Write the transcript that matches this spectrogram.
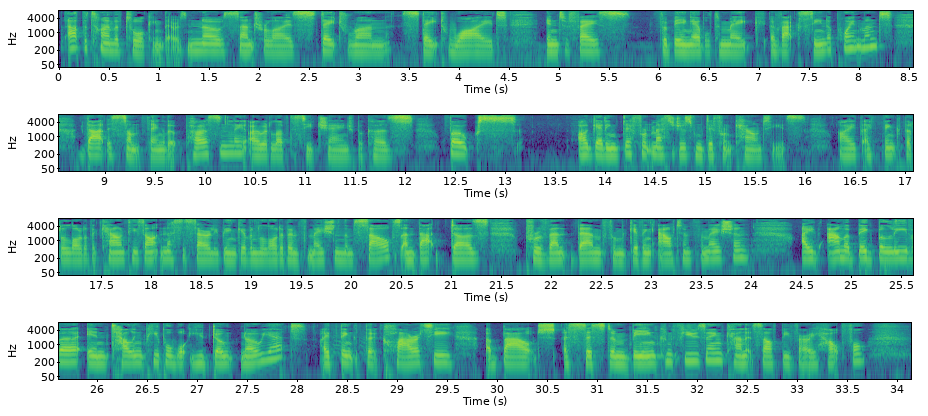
At the time of talking, there is no centralized, state run, statewide interface for being able to make a vaccine appointment. That is something that personally I would love to see change because folks are getting different messages from different counties. I, I, think that a lot of the counties aren't necessarily being given a lot of information themselves, and that does prevent them from giving out information. I am a big believer in telling people what you don't know yet. I think that clarity about a system being confusing can itself be very helpful.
